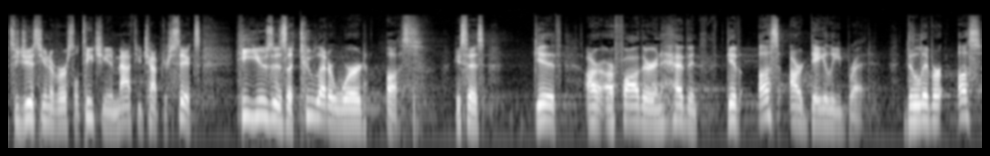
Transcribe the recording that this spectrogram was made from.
See, Jesus' universal teaching in Matthew chapter 6, he uses a two letter word, us. He says, Give our, our Father in heaven, give us our daily bread. Deliver us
